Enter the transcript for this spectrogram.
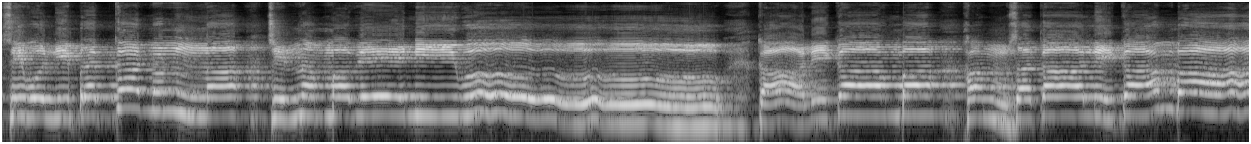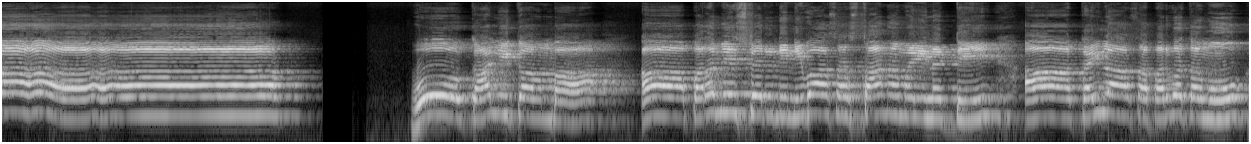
శివుని ప్రక్కనున్న చిన్నమ్మవే నీవు. కాళికాంబ హంస కాళికాంబా. ఓ కాళికాంబ ఆ పరమేశ్వరుని నివాస స్థానమైనట్టి ఆ కైలాస పర్వతము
